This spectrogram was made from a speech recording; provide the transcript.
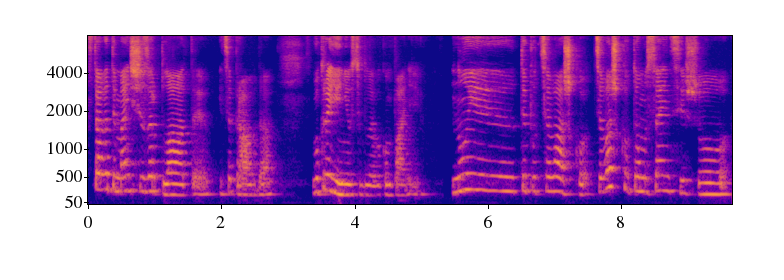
ставити менші зарплати, і це правда. В Україні особливо компанії. Ну і, типу, це важко. Це важко в тому сенсі, що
